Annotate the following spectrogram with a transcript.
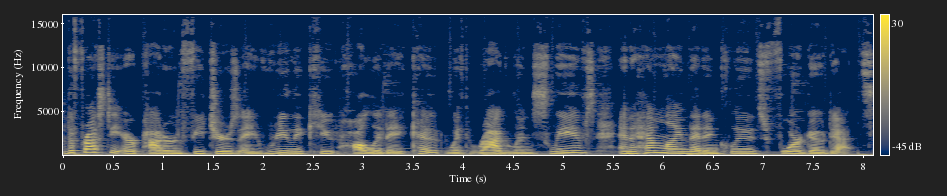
The Frosty Air pattern features a really cute holiday coat with raglan sleeves and a hemline that includes four godets.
